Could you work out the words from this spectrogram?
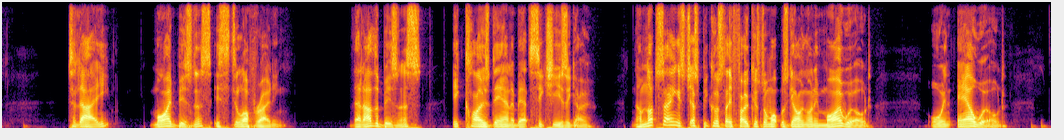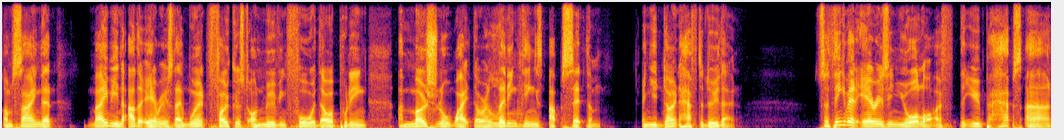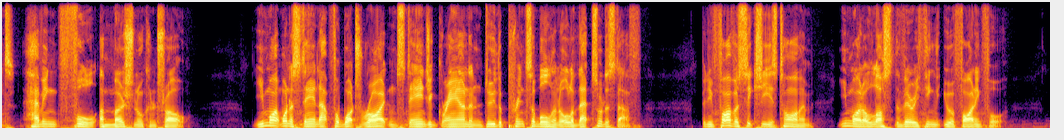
today, my business is still operating. That other business, it closed down about six years ago. Now, I'm not saying it's just because they focused on what was going on in my world or in our world. I'm saying that maybe in other areas they weren't focused on moving forward. They were putting emotional weight, they were letting things upset them. And you don't have to do that. So think about areas in your life that you perhaps aren't having full emotional control. You might want to stand up for what's right and stand your ground and do the principle and all of that sort of stuff. But in five or six years' time, you might have lost the very thing that you were fighting for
